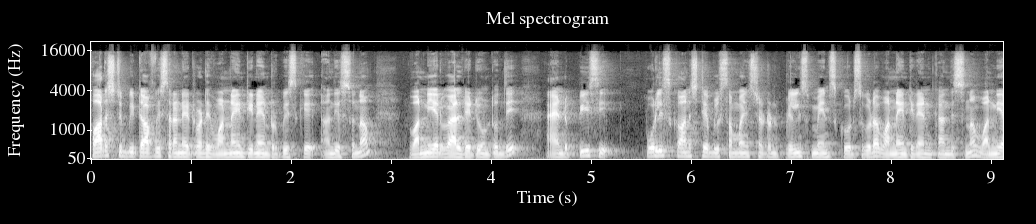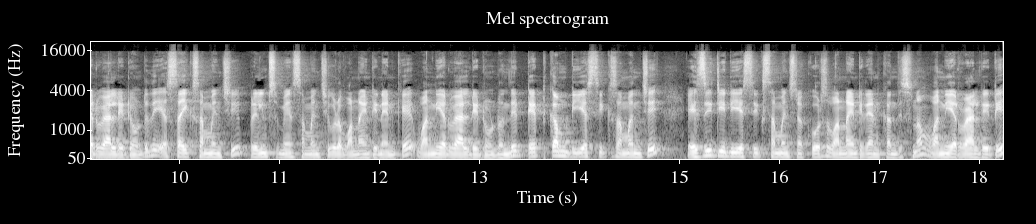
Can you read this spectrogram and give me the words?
ఫారెస్ట్ బీట్ ఆఫీసర్ అనేటువంటి వన్ నైంటీ నైన్ రూపీస్కి అందిస్తున్నాం. వన్ ఇయర్ వ్యాలిడిటీ ఉంటుంది. అండ్ పీసీ పోలీస్ కానిస్టేబుల్కి సంబంధించినటువంటి ప్రిలిమ్స్ మెయిన్స్ కోర్స్ కూడా వన్ నైంటీ నైన్కి అందిస్తున్నాం వన్ ఇయర్ వ్యాలిడిటీ ఉంటుంది. ఎస్ఐకి సంబంధించి ప్రిలిమ్స్ మెయిన్స్ సంబంధించి కూడా వన్ నైంటీ నైన్కే వన్ ఇయర్ వ్యాలిడిటీ ఉంటుంది. టెట్ కమ్ డిఎస్సికి సంబంధించి ఎస్జిటి డిఎస్సికి సంబంధించిన కోర్సు వన్ నైంటీ నైన్కి అందిస్తున్నాం వన్ ఇయర్ వ్యాలిడిటీ.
